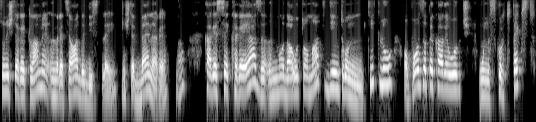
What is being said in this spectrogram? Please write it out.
sunt niște reclame în rețeaua de display, niște bannere, da? care se creează în mod automat dintr-un titlu, o poză pe care urci, un scurt text,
